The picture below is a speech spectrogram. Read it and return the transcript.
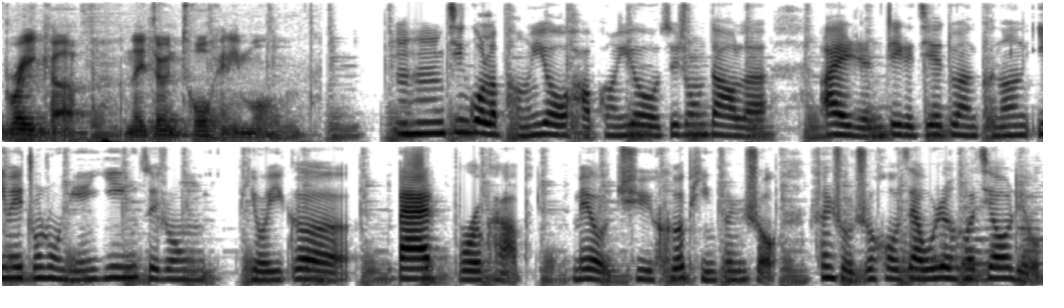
breakup and they don't talk anymore. 嗯哼，经过了朋友、好朋友，最终到了爱人这个阶段，可能因为种种原因，最终有一个 bad breakup，没有去和平分手。分手之后再无任何交流，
